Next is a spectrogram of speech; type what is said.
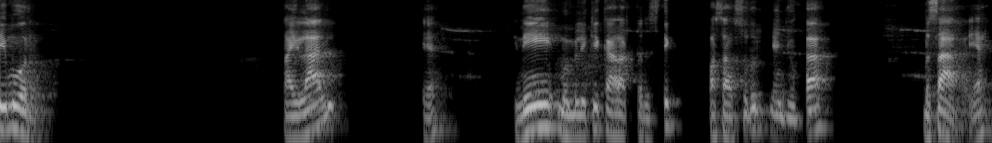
timur Thailand ya ini memiliki karakteristik pasang surut yang juga besar ya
